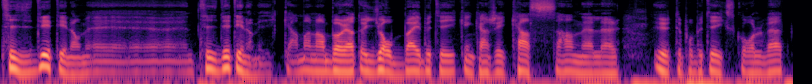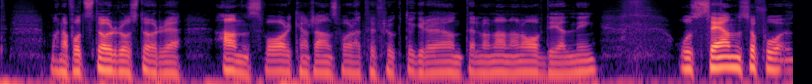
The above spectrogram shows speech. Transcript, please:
tidigt inom, eh, tidigt inom ICA. Man har börjat att jobba i butiken, kanske i kassan eller ute på butiksgolvet. Man har fått större och större ansvar, kanske ansvarat för frukt och grönt eller någon annan avdelning. Och sen så får,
